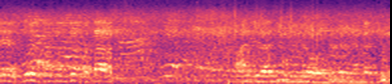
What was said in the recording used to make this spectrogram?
ஏய் கூட கொஞ்சம் பத்தா அஞ்சு அஞ்சு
